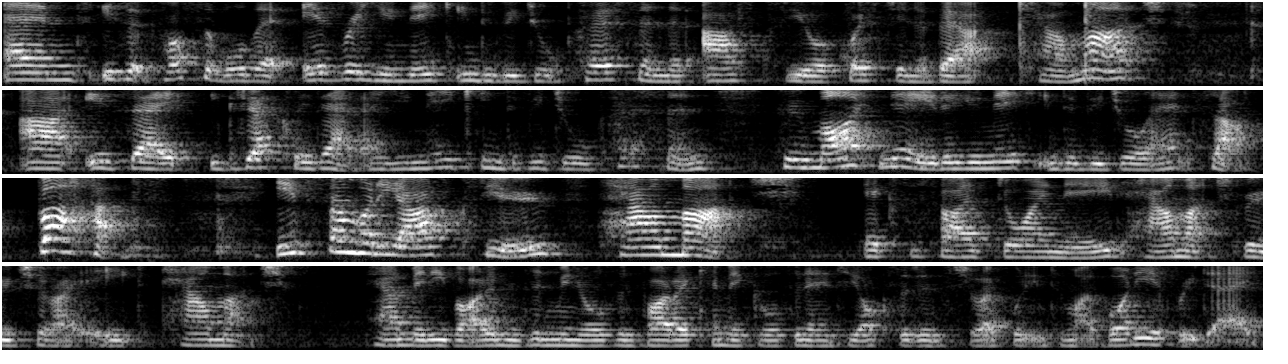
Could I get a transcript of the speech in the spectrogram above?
And is it possible that every unique individual person that asks you a question about how much uh, is a exactly that a unique individual person who might need a unique individual answer? But if somebody asks you how much exercise do I need? How much food should I eat? How much how many vitamins and minerals and phytochemicals and antioxidants should I put into my body every day?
